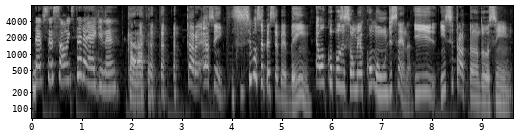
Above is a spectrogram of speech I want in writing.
Deve ser só um easter egg, né? Caraca. Cara, é assim, se você perceber bem, é uma composição meio comum de cena. E em se tratando, assim,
